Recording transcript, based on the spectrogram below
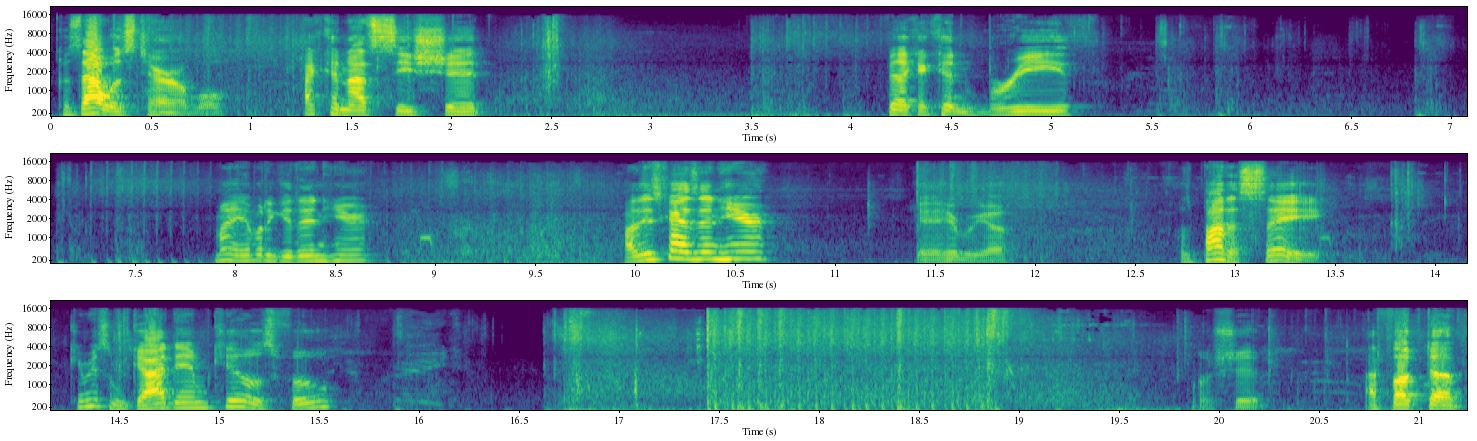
Because that was terrible. I could not see shit. feel like I couldn't breathe. Am I able to get in here? Are these guys in here? Yeah, here we go. I was about to say. Give me some goddamn kills, fool. Shit. I fucked up.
